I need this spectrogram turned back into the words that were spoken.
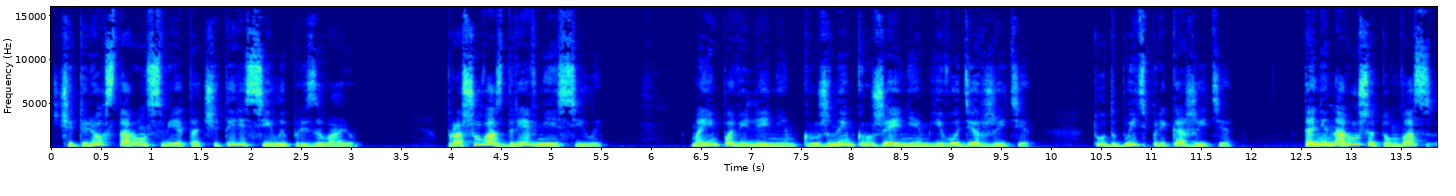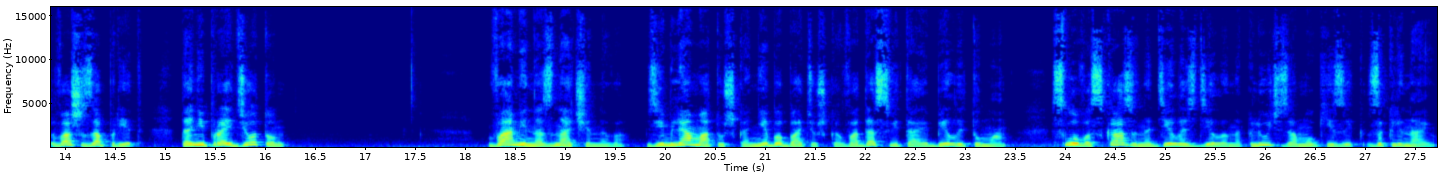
С четырех сторон света четыре силы призываю. Прошу вас, древние силы, моим повелением, кружным кружением его держите. Тут быть прикажите – да не нарушит он вас, ваш запрет, да не пройдет он вами назначенного. Земля, матушка, небо, батюшка, вода святая, белый туман. Слово сказано, дело сделано, ключ, замок, язык. Заклинаю.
